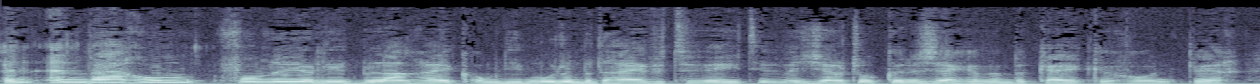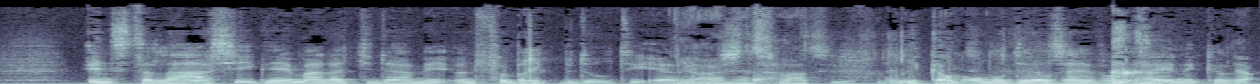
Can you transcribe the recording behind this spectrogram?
En, en waarom vonden jullie het belangrijk om die moederbedrijven te weten? Want je zou ook kunnen zeggen, we bekijken gewoon per installatie. Ik neem aan dat je daarmee een fabriek bedoelt die ergens ja, een installatie staat. En die kan onderdeel zijn van Heineken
